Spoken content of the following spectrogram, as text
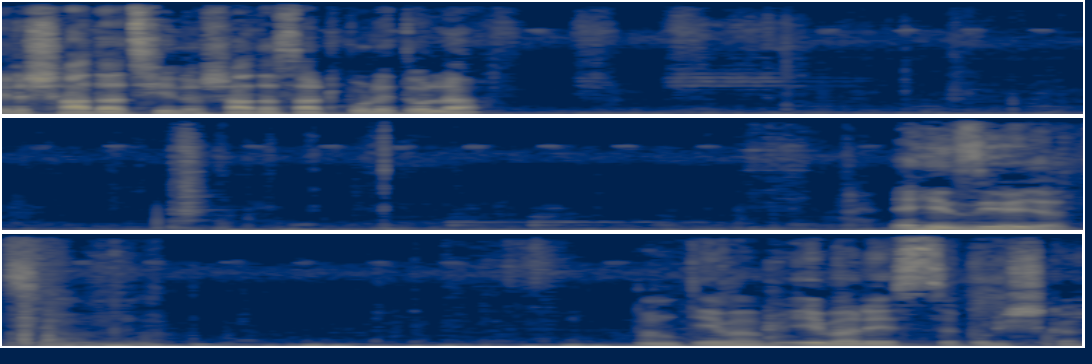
এটা সাদা ছিল, সাদা শার্ট পরে তোলা। এ হেজি হয়ে যাচ্ছে এভাবে, এবার এসছে পরিষ্কার।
